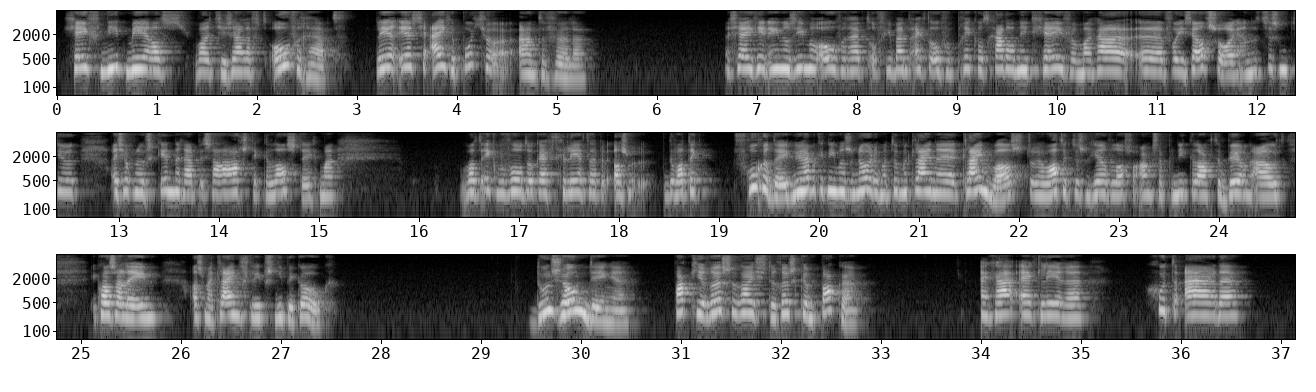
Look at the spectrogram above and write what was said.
geef niet meer als wat je zelf over hebt. Leer eerst je eigen potje aan te vullen. Als jij geen energie meer over hebt of je bent echt overprikkeld, ga dat niet geven, maar ga uh, voor jezelf zorgen. En het is natuurlijk, als je ook nog eens kinderen hebt, is dat hartstikke lastig. Maar wat ik bijvoorbeeld ook echt geleerd heb, als, wat ik vroeger deed, nu heb ik het niet meer zo nodig, maar toen mijn kleine klein was, toen had ik dus nog heel veel last van angst en paniekklachten, burn-out. Ik was alleen. Als mijn kleine sliep, sliep ik ook. Doe zo'n dingen. Pak je rust zoals je de rust kunt pakken. En ga echt leren goed te aarden,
